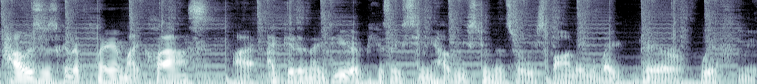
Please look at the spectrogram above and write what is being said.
how is this going to play in my class? I, I get an idea because I see how these students are responding right there with me.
